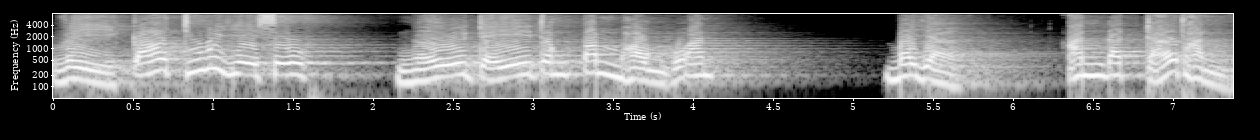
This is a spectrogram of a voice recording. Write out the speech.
vì có Chúa Giêsu ngự trị trong tâm hồn của anh. Bây giờ anh đã trở thành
